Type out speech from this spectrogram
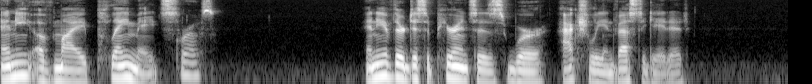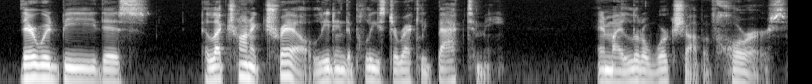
any of my playmates, Gross. any of their disappearances were actually investigated, there would be this electronic trail leading the police directly back to me and my little workshop of horrors.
